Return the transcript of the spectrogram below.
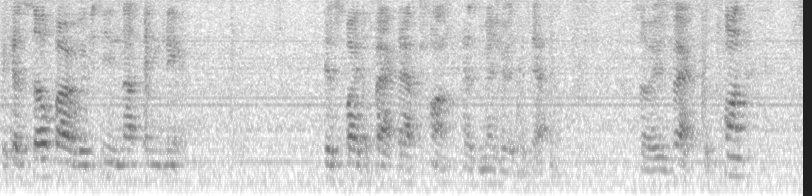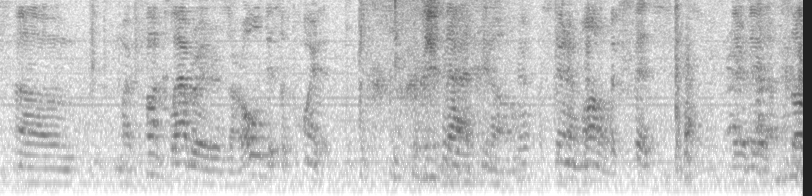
because so far we've seen nothing new, despite the fact that Planck has measured it to death. So in fact, the Planck, um, my Planck collaborators are all disappointed that, you know, a standard model fits their data. So,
